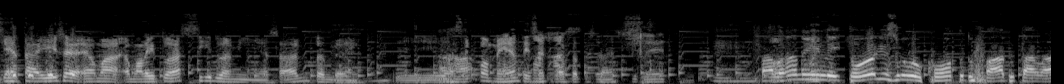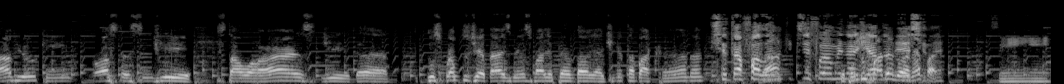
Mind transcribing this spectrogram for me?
Que a Thaís é é uma, é uma leitora assídua minha, sabe? Também. E ela Aham. sempre comenta e sempre Nossa, bastante. uhum. Falando em leitores, o conto do Fábio tá lá, viu? Quem gosta assim de Star Wars, de, da- dos próprios Jedi mesmo, vale a pena dar uma olhadinha, tá bacana. E você tá falando Tá. porque você foi homenageado agora, nesse, né, né? Sim.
